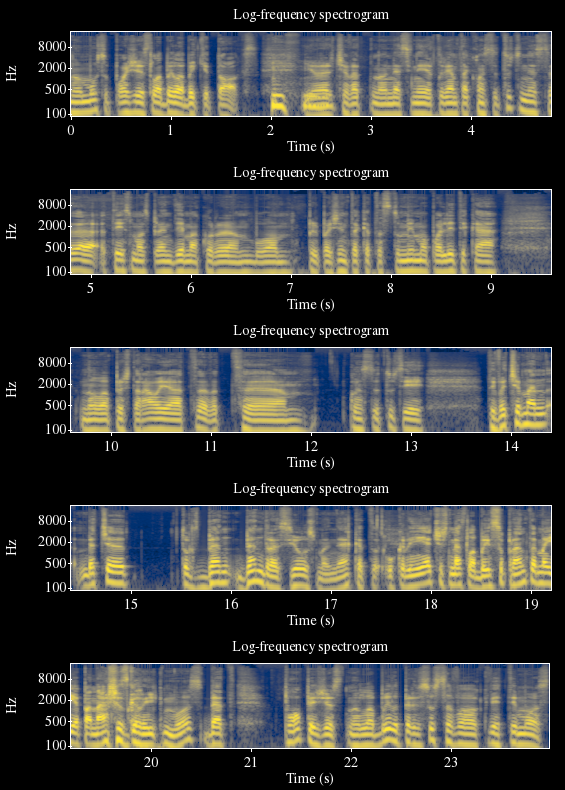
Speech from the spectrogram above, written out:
nu, mūsų požiūris labai labai kitoks. -hmm. Ir čia, vat, nu, neseniai ir turėjom tą konstitucinės teismo sprendimą, kur buvo pripažinta, kad ta stumimo politika, nu, prieštarauja, vat, e, konstitucijai. Tai va čia man, bet čia toks ben, bendras jausmas, ne, kad ukrainiečius mes labai suprantame, jie panašus gal į mus, bet popiežius nu, labai per visus savo kvietimus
